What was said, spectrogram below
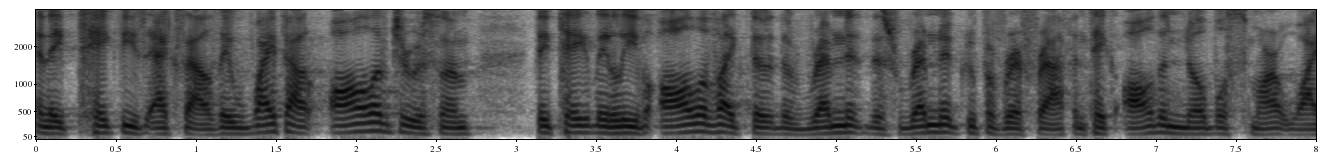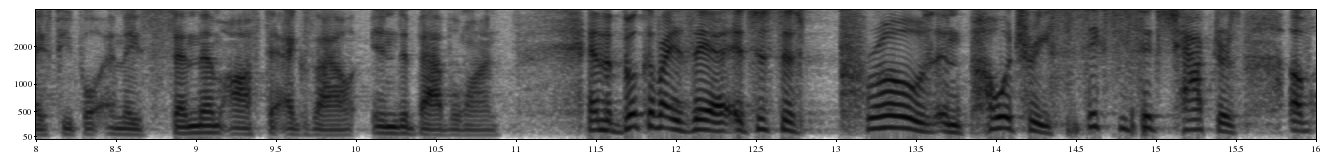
and they take these exiles. They wipe out all of Jerusalem. They, take, they leave all of like the, the remnant, this remnant group of riffraff and take all the noble, smart, wise people and they send them off to exile into Babylon. And the book of Isaiah, it's just this prose and poetry, 66 chapters of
